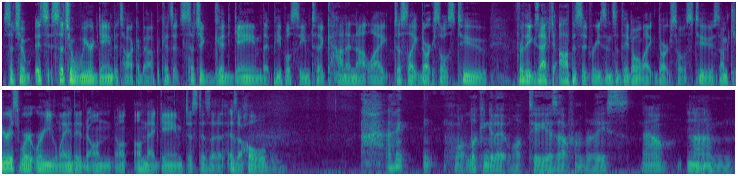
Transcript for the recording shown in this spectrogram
such a it's such a weird game to talk about because it's such a good game that people seem to kind of not like, just like Dark Souls two, for the exact opposite reasons that they don't like Dark Souls two. So I'm curious where, where you landed on, on on that game just as a as a whole. I think, what looking at it, what two years out from release now, Mhm. um,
